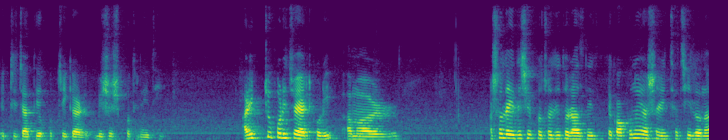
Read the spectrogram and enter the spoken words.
একটি জাতীয় পত্রিকার বিশেষ প্রতিনিধি। আরেকটু পরিচয় অ্যাড করি, আমার আসলে এদেশে প্রচলিত রাজনীতিতে কখনোই আসার ইচ্ছা ছিল না।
